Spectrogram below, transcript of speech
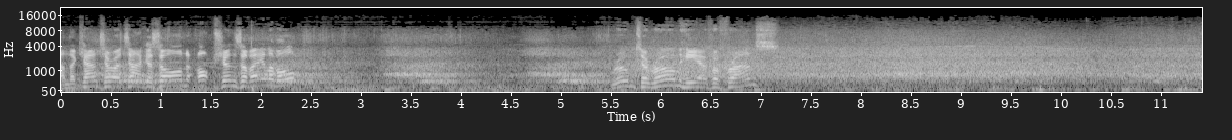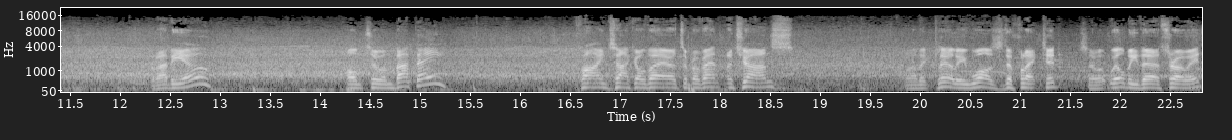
And the counter-attack is on. Options available. Room to roam here for France. Rabiot. On to Mbappe. Fine tackle there to prevent the chance. Well, it clearly was deflected, so it will be their throw-in.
